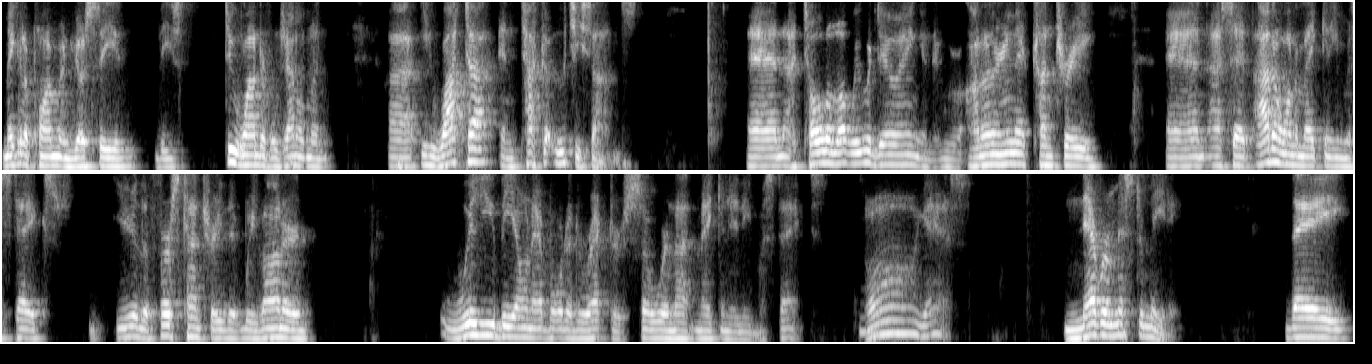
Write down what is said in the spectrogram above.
make an appointment, and go see these two wonderful gentlemen, uh, Iwata and Takeuchi sons. And I told them what we were doing, and we were honoring their country. And I said, I don't want to make any mistakes. You're the first country that we've honored. Will you be on our board of directors so we're not making any mistakes? Mm-hmm. Oh, yes. Never missed a meeting. They,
